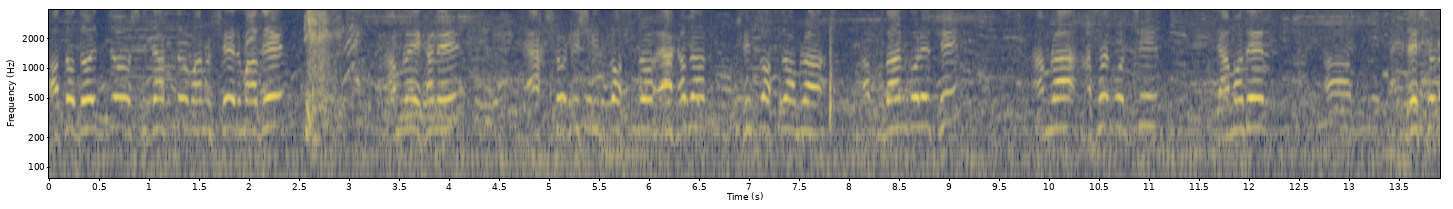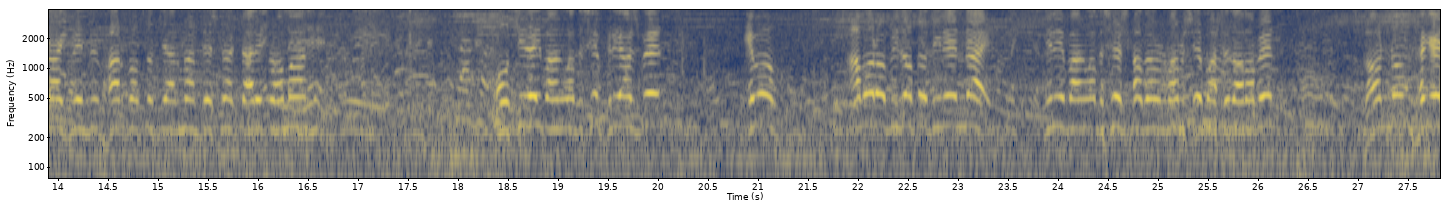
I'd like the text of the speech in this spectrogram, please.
অত দরিদ্র সিদ্ধার্থ মানুষের মাঝে আমরা এখানে একশোটি শীতবস্ত্র, এক হাজার শীতবস্ত্র আমরা প্রদান করেছি। আমরা আশা করছি যে আমাদের দেশনায়ক বিএনপির ভারপ্রাপ্ত চেয়ারম্যান দেশনায়ক তারেক রহমান অচিরেই বাংলাদেশে ফিরে আসবেন এবং আবারও বিগত দিনের ন্যায় তিনি বাংলাদেশের সাধারণ মানুষের পাশে দাঁড়াবেন। লন্ডন থেকে,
